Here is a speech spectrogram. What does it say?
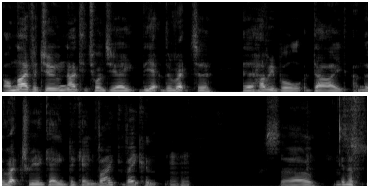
on 9th of June 1928, the, the rector, uh, Harry Bull, died and the rectory again became vac- vacant. Mhm. So, in the,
